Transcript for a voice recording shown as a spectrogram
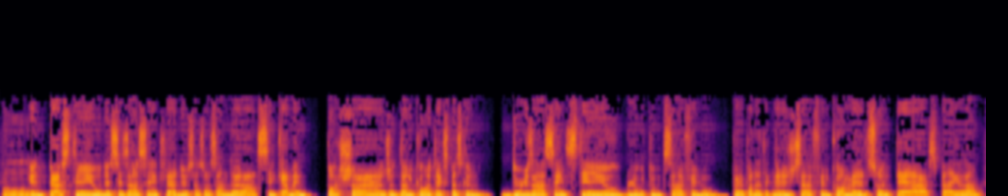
Oh. Une paire stéréo de ces enceintes-là à 260 dollars, c'est quand même pas cher dans le contexte parce que deux enceintes stéréo Bluetooth sans fil ou peu importe la technologie sans fil qu'on met sur une terrasse par exemple,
